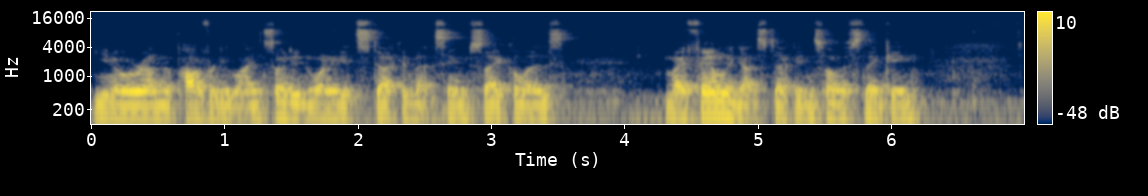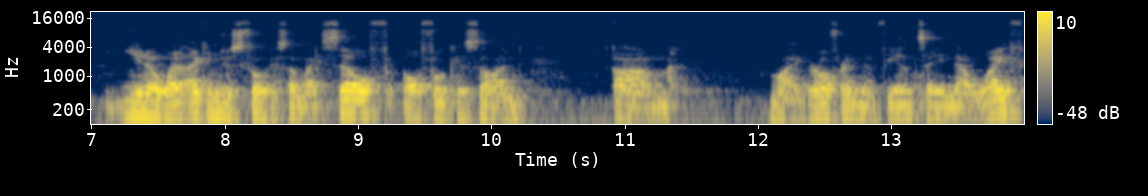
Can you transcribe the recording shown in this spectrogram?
you know, around the poverty line. So I didn't want to get stuck in that same cycle as my family got stuck in. So I was thinking, you know what, I can just focus on myself. I'll focus on um, my girlfriend and fiance and now wife,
